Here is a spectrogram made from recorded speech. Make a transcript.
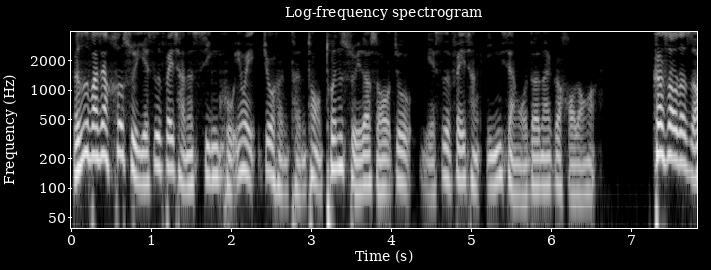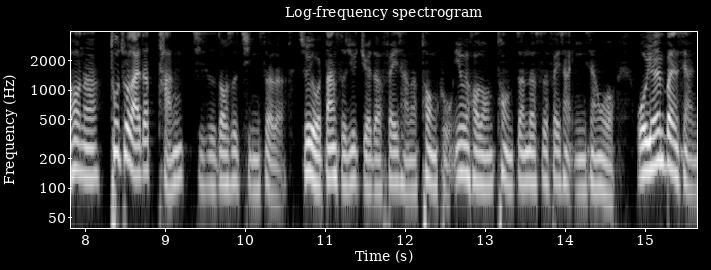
可是发现喝水也是非常的辛苦，因为就很疼痛，吞水的时候就也是非常影响我的那个喉咙哦。咳嗽的时候呢，吐出来的痰其实都是青色的，所以我当时就觉得非常的痛苦，因为喉咙痛真的是非常影响我。我原本想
